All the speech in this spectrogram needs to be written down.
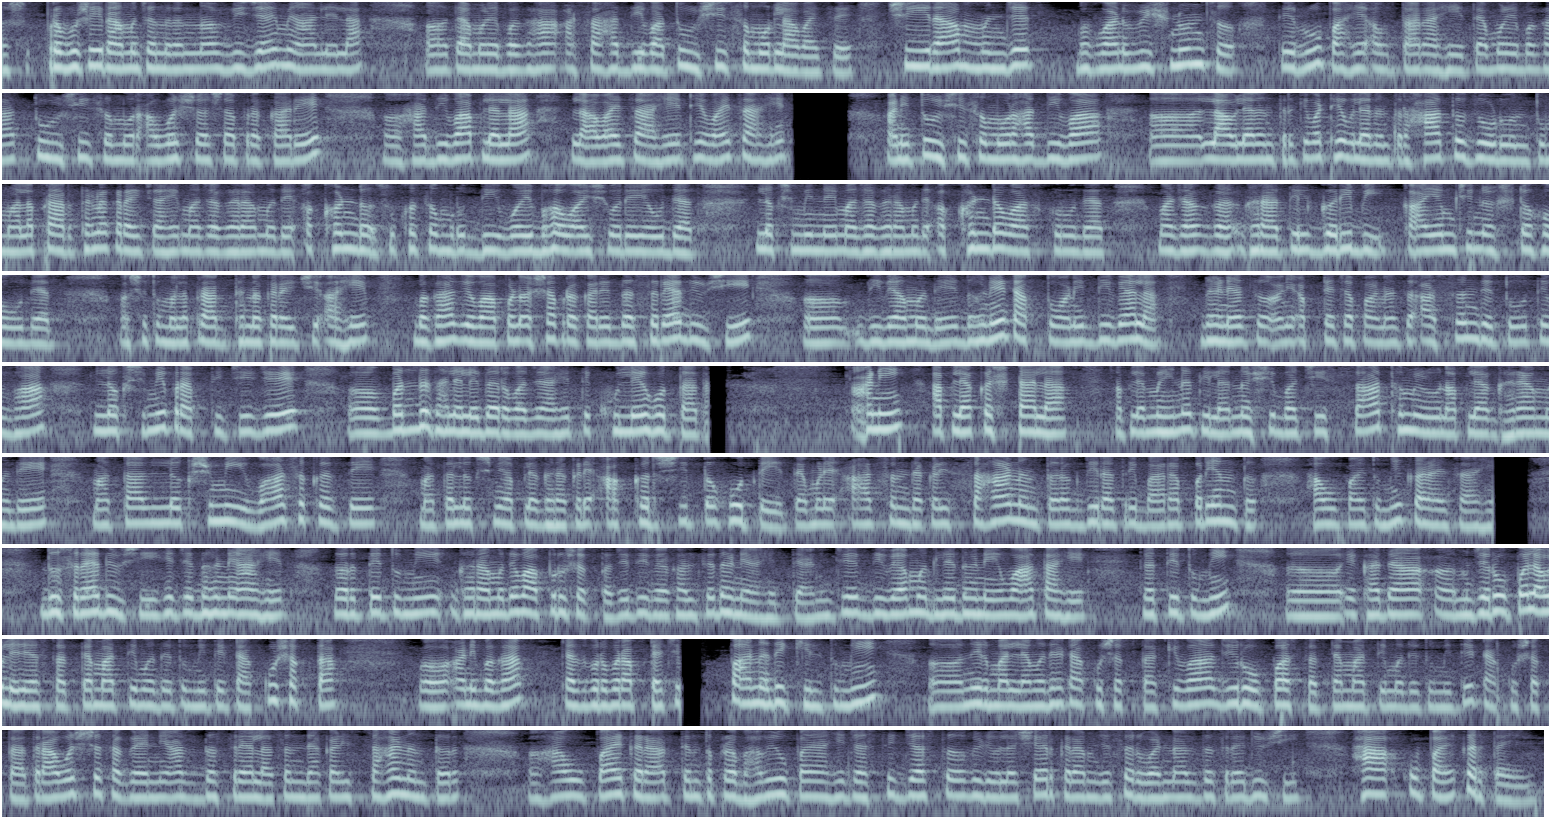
श- प्रभू श्री रामचंद्रांना विजय मिळालेला. त्यामुळे बघा असा हा दिवा तुळशी समोर लावायचा आहे श्रीराम म्हणजेच भगवान विष्णूंचं ते रूप आहे अवतार आहे. त्यामुळे बघा तुळशीसमोर अवश्य अशा प्रकारे हा दिवा आपल्याला लावायचा आहे ठेवायचा आहे. आणि तुळशीसमोर हा दिवा लावल्यानंतर किंवा ठेवल्यानंतर हात जोडून तुम्हाला प्रार्थना करायची आहे. माझ्या घरामध्ये अखंड सुख समृद्धी वैभव ऐश्वर येऊ द्यात. लक्ष्मीने माझ्या घरामध्ये अखंड वास करू द्यात. माझ्या ग घरातील गरिबी कायमची नष्ट होऊ द्यात. अशी तुम्हाला प्रार्थना करायची आहे. बघा जेव्हा आपण अशा प्रकारे दसऱ्या दिवशी दिव्यामध्ये धणे टाकतो आणि दिव्याला धण्याचं आणि आपट्याच्या पानाचं आसन देतो तेव्हा लक्ष्मी प्राप्तीचे जे बंद झालेले द दरवाजे आहेत ते खुले होतात. आणि आपल्या कष्टाला आपल्या मेहनतीला नशिबाची साथ मिळून आपल्या घरामध्ये माता लक्ष्मी वास करते. माता लक्ष्मी आपल्या घराकडे आकर्षित होते. त्यामुळे आज संध्याकाळी सहा नंतर अगदी रात्री बारापर्यंत हा उपाय तुम्ही करायचा आहे. दुसऱ्या दिवशी हे जे धणे आहेत तर ते तुम्ही घरामध्ये वापरू शकता. जे दिव्याखालचे धणे आहेत ते. आणि जे दिव्यामधले धणे वात आहे तर ते तुम्ही एखाद्या म्हणजे रोपं लावलेली असतात त्या मातीमध्ये तुम्ही ते टाकू शकता. आणि बघा त्याचबरोबर आपट्याची पानं देखील तुम्ही निर्माल्यामध्ये टाकू शकता किंवा जी रोपं असतात त्या मातीमध्ये तुम्ही ते टाकू शकता. तर अवश्य सगळ्यांनी आज दसऱ्याला संध्याकाळी सहा नंतर हा उपाय करा. अत्यंत प्रभावी उपाय आहे. जास्तीत जास्त व्हिडिओला शेअर करा. म्हणजे सर्वांना आज दसऱ्या दिवशी हा उपाय करता येईल.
